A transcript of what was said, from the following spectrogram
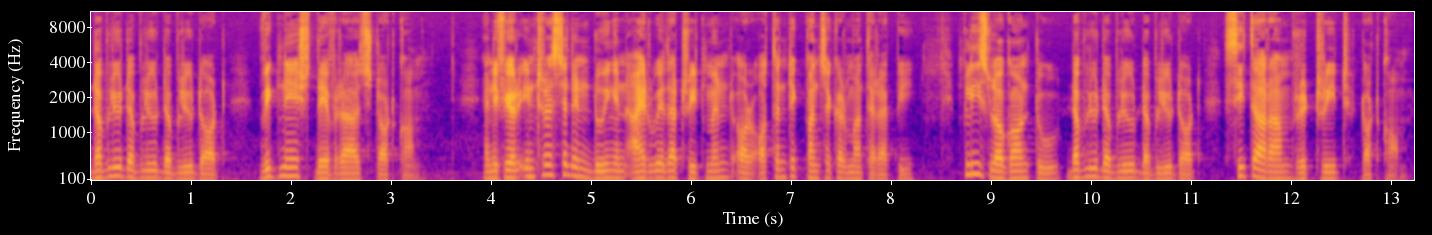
www.vigneshdevraj.com. And if you are interested in doing an Ayurveda treatment or authentic Panchakarma therapy, please log on to www.sitaramretreat.com.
